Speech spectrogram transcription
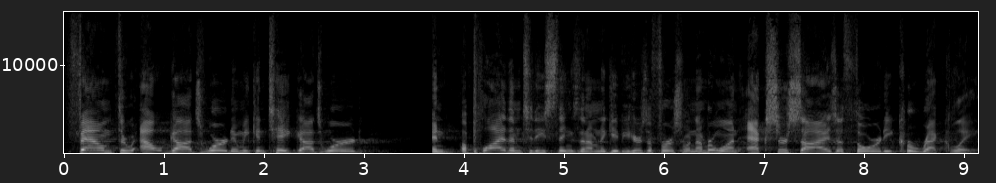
found throughout God's word, and we can take God's word and apply them to these things that I'm going to give you. Here's the first one. Number one, exercise authority correctly.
